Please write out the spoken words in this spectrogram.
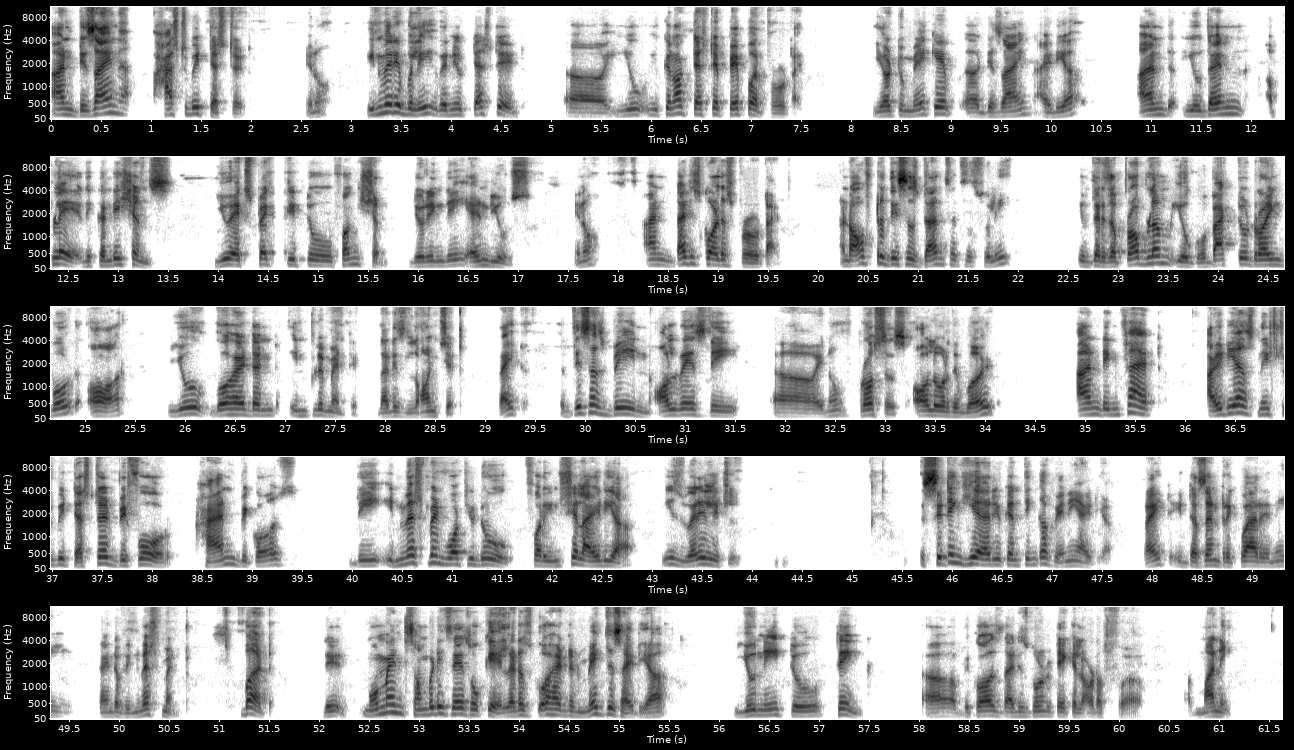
And design has to be tested. You know, invariably when you test it, uh, you you cannot test a paper prototype. You have to make a, a design idea, and you then apply the conditions you expect it to function during the end use. You know, and that is called as prototype. And after this is done successfully, if there is a problem, you go back to drawing board or you go ahead and implement it. That is launch it, right? This has been always the uh, you know process all over the world, and in fact, ideas needs to be tested before hand because the investment what you do for initial idea is very little. Sitting here, you can think of any idea, right? It doesn't require any kind of investment, but the moment somebody says, okay, let us go ahead and make this idea, you need to think uh, because that is going to take a lot of uh, money,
